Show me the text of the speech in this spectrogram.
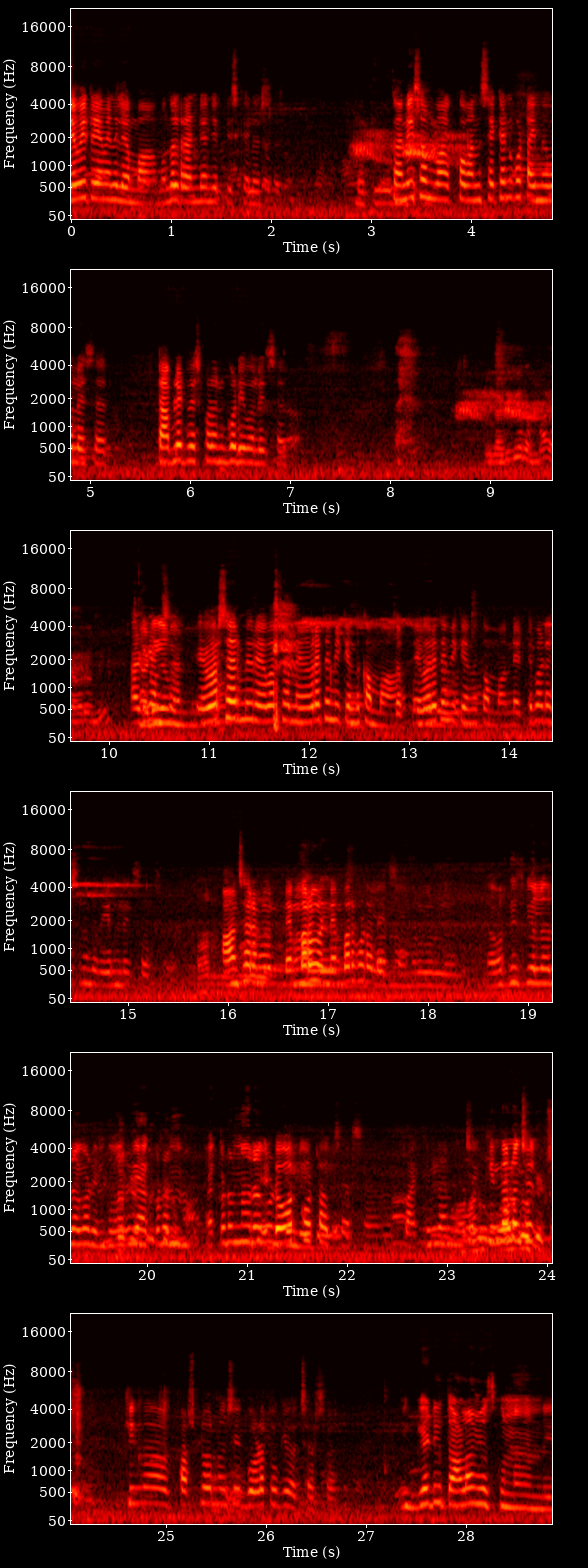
ఏమైతే ఏమైంది లేమ్మా ముందర రండి అని చెప్పి తీసుకెళ్ళారు సార్. కనీసం ఒక్క వన్ సెకండ్ కూడా టైం ఇవ్వలేదు సార్. టాబ్లెట్ వేసుకోవడానికి కూడా ఇవ్వలేదు సార్. ఎవరు సార్ మీరు? ఎవరు సార్? ఎవరైతే మీకు ఎందుకమ్మా ఎవరైతే మీకు ఎందుకమ్మా నెట్ పడేస్తున్నది ఏం లేదు సార్. ఆన్సర్ నెంబర్ నెంబర్ కూడా లేదు సార్. నెంబర్ కూడా లేదు. ఎవరు తీసుకెళ్ళారో కూడా ఇంతవరకు ఎక్కడ ఎక్కడున్నారో కూడా డోర్. కొట్టి వచ్చారు సార్. కింద నుంచి కింద నుంచి కింద ఫస్ట్ ఫ్లోర్ నుంచి గోడ తూకి వచ్చారు సార్. గేటుకి తాళం వేసుకున్నామండి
